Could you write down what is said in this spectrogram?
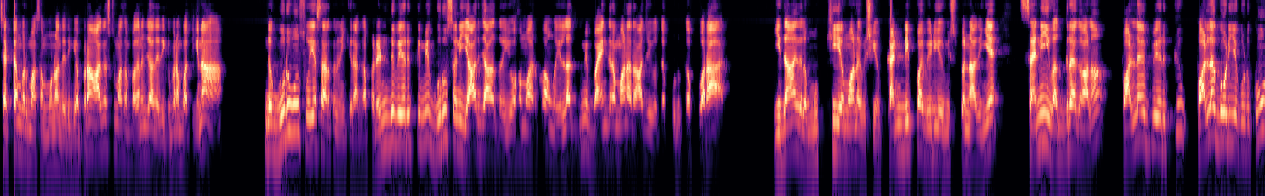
செப்டம்பர் மாசம் மூணாம் தேதிக்கு அப்புறம் ஆகஸ்ட் மாசம் பதினஞ்சாம் தேதிக்கு அப்புறம் பாத்தீங்கன்னா இந்த குருவும் சுயசாரத்துல நிக்கிறாங்க. அப்ப ரெண்டு பேருக்குமே குரு சனி யார் ஜாதகத்துல யோகமா இருக்கோ அவங்க எல்லாத்துக்குமே பயங்கரமான ராஜயோகத்தை கொடுக்க போறார். இதான் இதுல முக்கியமான விஷயம். கண்டிப்பா வீடியோ மிஸ் பண்ணாதீங்க. சனி வக்ரகாலம் பல பேருக்கு பல கோடியை கொடுக்கும்.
